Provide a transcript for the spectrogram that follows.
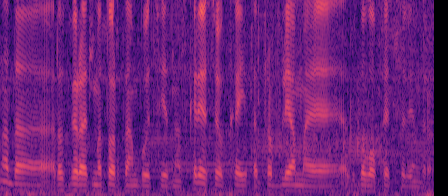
Надо разбирать мотор, там будет видно. Скорее всего, какие-то проблемы с головкой цилиндров.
